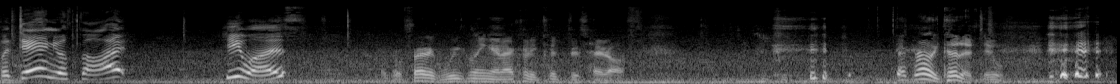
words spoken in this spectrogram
But Daniel thought he was A pathetic weakling and I could have kicked his head off. I probably could have too.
